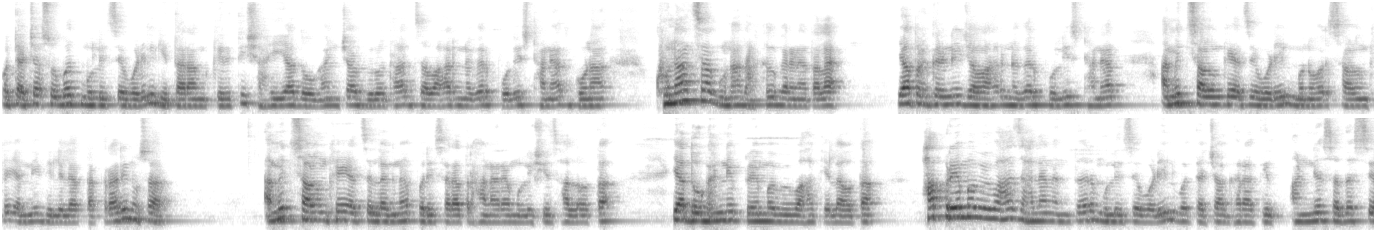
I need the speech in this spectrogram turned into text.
व त्याच्यासोबत मुलीचे वडील गीताराम कीर्तिशाही या दोघांच्या विरोधात जवाहरनगर पोलीस ठाण्यात गुन्हा खुनाचा गुन्हा दाखल करण्यात आला या प्रकरणी जवाहरनगर पोलीस ठाण्यात अमित साळुंखे याचे वडील मनोहर साळुंखे यांनी दिलेल्या तक्रारीनुसार अमित साळुंखे याचं लग्न परिसरात राहणाऱ्या मुलीशी झालं होतं. या दोघांनी प्रेमविवाह केला होता. हा प्रेमविवाह झाल्यानंतर मुलीचे वडील व त्याच्या घरातील अन्य सदस्य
